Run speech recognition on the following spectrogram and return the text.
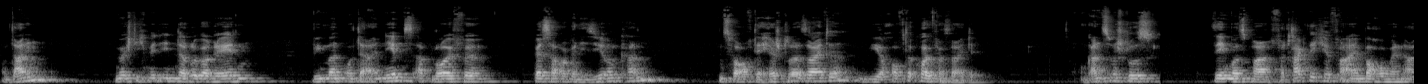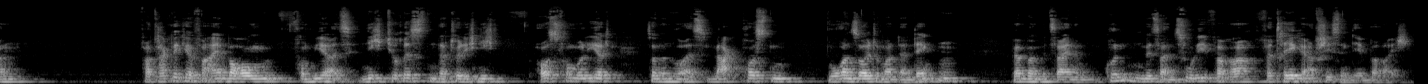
Und dann möchte ich mit Ihnen darüber reden, wie man Unternehmensabläufe besser organisieren kann, und zwar auf der Herstellerseite wie auch auf der Käuferseite. Und ganz zum Schluss sehen wir uns paar vertragliche Vereinbarungen an, vertragliche Vereinbarungen von mir als Nichtjuristen natürlich nicht ausformuliert, sondern nur als Merkposten. Woran sollte man dann denken, wenn man mit seinem Kunden, mit seinem Zulieferer Verträge abschließt in dem Bereich?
